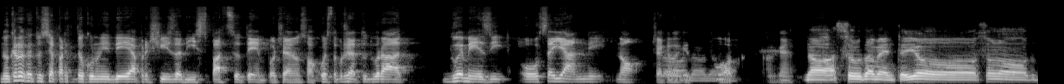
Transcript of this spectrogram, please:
Non credo che tu sia partito con un'idea precisa di spazio-tempo, cioè, non so, questo progetto dura due mesi o sei anni, no, cioè no, no, no. Okay. no, assolutamente. Io sono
